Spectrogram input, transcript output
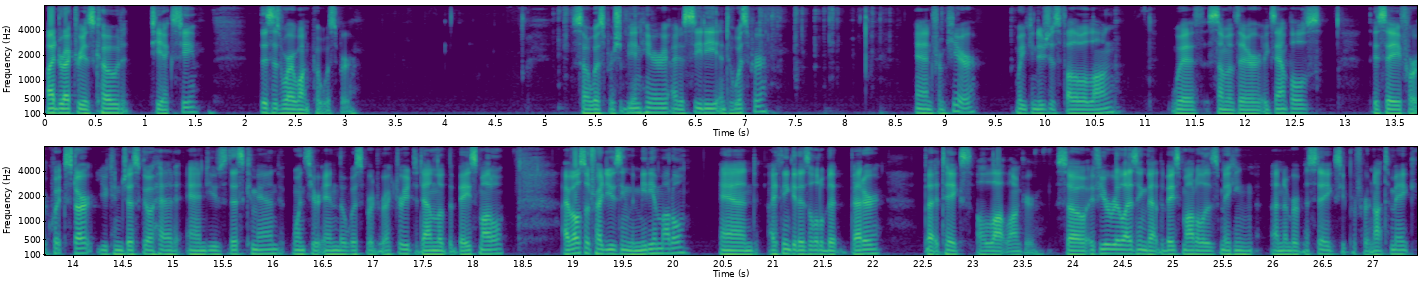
My directory is code txt. This is where I want to put Whisper. So Whisper should be in here. I just cd into Whisper. And from here, what you can do is just follow along with some of their examples. They say for a quick start, you can just go ahead and use this command once you're in the Whisper directory to download the base model. I've also tried using the medium model, and I think it is a little bit better, but it takes a lot longer. So if you're realizing that the base model is making a number of mistakes you prefer not to make,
